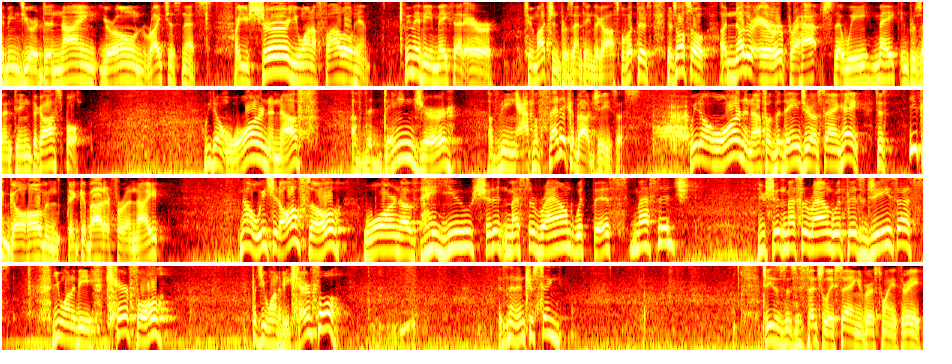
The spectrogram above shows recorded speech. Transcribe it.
It means you are denying your own righteousness. Are you sure you want to follow him? We maybe make that error too much in presenting the gospel, but there's, there's also another error, perhaps, that we make in presenting the gospel we don't warn enough of the danger of being apathetic about Jesus. We don't warn enough of the danger of saying, hey, just you can go home and think about it for a night. No, we should also warn of, hey, you shouldn't mess around with this message. You shouldn't mess around with this Jesus. You want to be careful, but you want to be careful. Isn't that interesting? Jesus is essentially saying in verse 23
